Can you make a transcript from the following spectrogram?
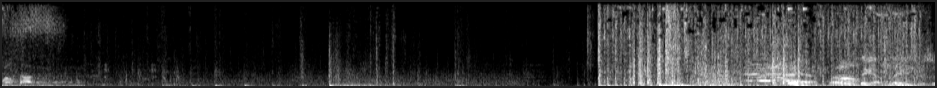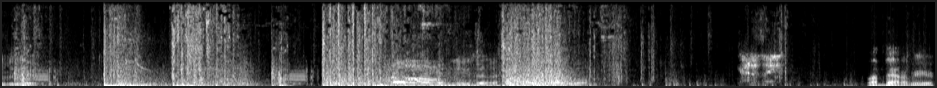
Well done. Damn, bro. They got lasers over there. I can use it. I'm down over here.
